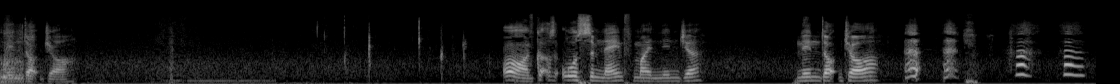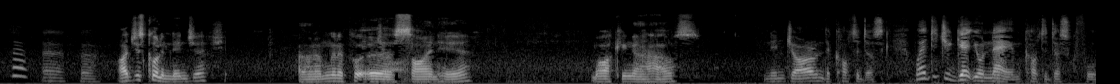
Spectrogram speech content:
Min dot jar. Oh, I've got an awesome name for my ninja. Nin dot jar. I just call him Ninja. Shit. And I'm gonna put a sign here, marking our house. Ninja and the Cottadusk. Where did you get your name, Cottadusk, for?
